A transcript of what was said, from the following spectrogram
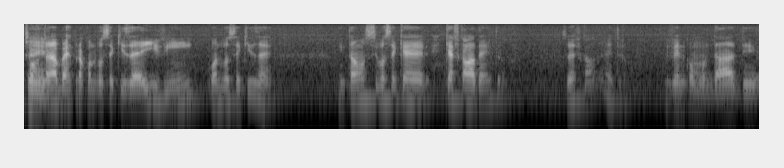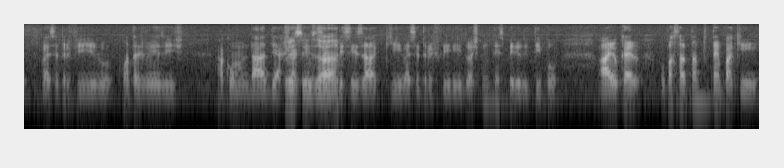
O Sim. portão é aberto para quando você quiser ir e vir quando você quiser. Então, se você quer, quer ficar lá dentro, você vai ficar lá dentro. Vivendo em comunidade, vai ser transferido quantas vezes a comunidade achar que Precisar. você precisar que vai ser transferido. Acho que não tem esse período de tipo, ah, eu quero, vou passar tanto tempo aqui.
